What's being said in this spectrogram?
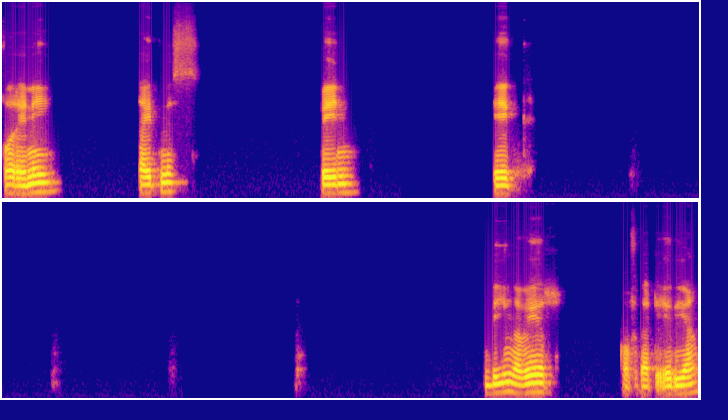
for any tightness, pain, ache. Being aware of that area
